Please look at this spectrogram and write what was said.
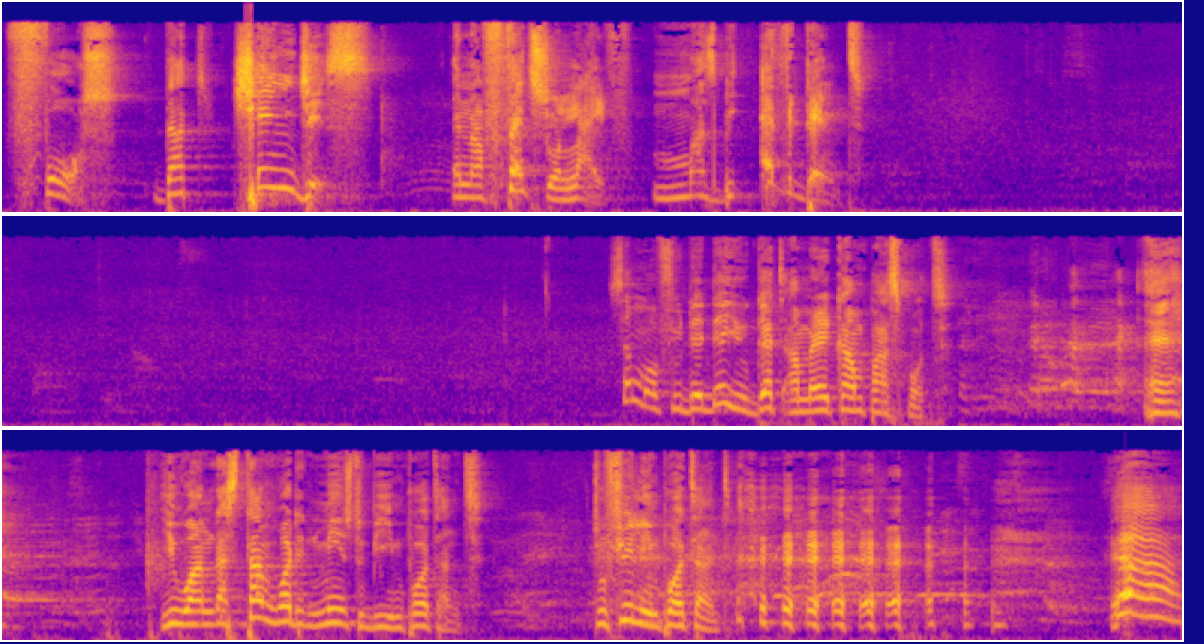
force that changes and affects your life must be evident. Some of you, the day you get American passport, eh, you understand what it means to be important, to feel important. yeah,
